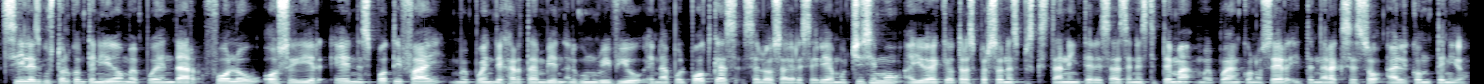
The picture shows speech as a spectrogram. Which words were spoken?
Si les gustó el contenido, me pueden dar follow o seguir en Spotify. Me pueden dejar también algún review en Apple Podcast. Se los agradecería muchísimo. Ayuda a que otras personas pues, que están interesadas en este tema me puedan conocer y tener acceso al contenido.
